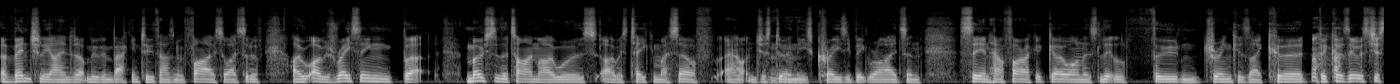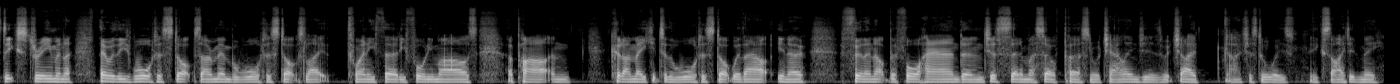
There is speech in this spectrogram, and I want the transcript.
eventually I ended up moving back in 2005. So I sort of I, I was racing, but most of the time I was I was taking my myself out and just mm-hmm. doing these crazy big rides and seeing how far I could go on as little food and drink as I could because it was just extreme. And uh, there were these water stops. I remember water stops like 20, 30, 40 miles apart. And could I make it to the water stop without, you know, filling up beforehand and just setting myself personal challenges, which I, I just always excited me.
